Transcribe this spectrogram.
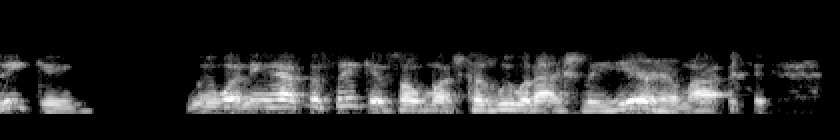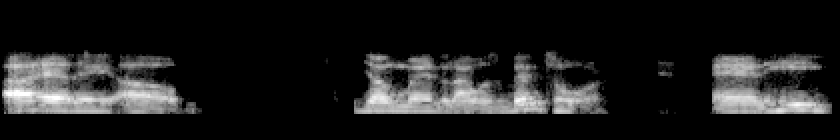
seeking, we wouldn't even have to seek it so much because we would actually hear him. I I had a um, young man that I was mentoring, and he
